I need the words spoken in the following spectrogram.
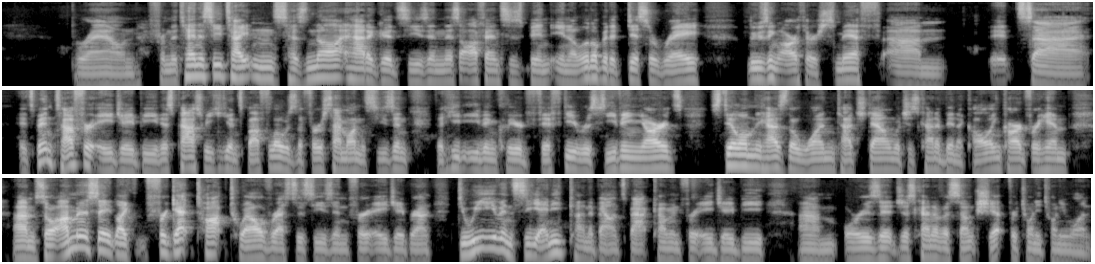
Brown from the Tennessee Titans has not had a good season. This offense has been in a little bit of disarray, losing Arthur Smith. Um, it's uh, it's been tough for AJB. This past week against Buffalo was the first time on the season that he'd even cleared 50 receiving yards. Still only has the one touchdown, which has kind of been a calling card for him. Um, so I'm going to say, like, forget top 12 rest of the season for AJ Brown. Do we even see any kind of bounce back coming for AJB? Um, or is it just kind of a sunk ship for 2021?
